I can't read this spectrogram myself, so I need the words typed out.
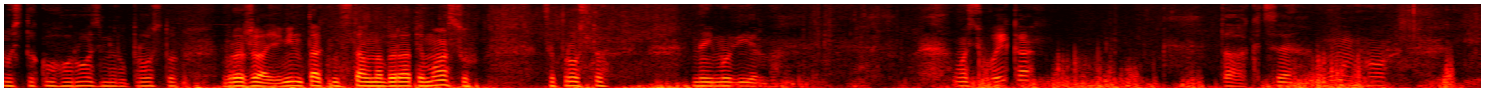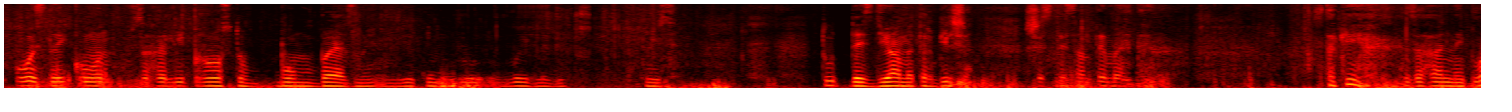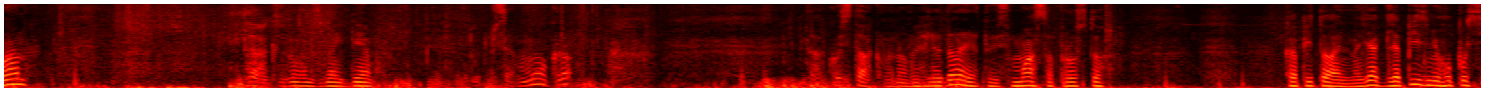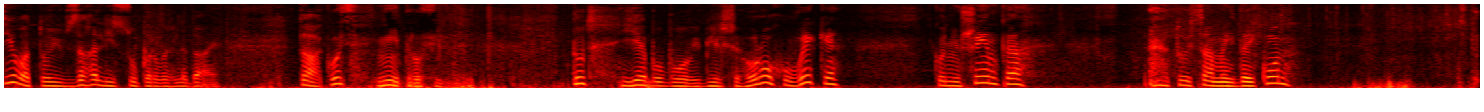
ось такого розміру просто вражає. Він так став набирати масу, це просто неймовірно. Ось вика. Так, це Мунго. Ось дайкон взагалі просто бомбезний в якому вигляді. Тобто тут десь діаметр більше 6 сантиметрів. Ось такий загальний план. Так, знову знайдемо. Тут все мокро. Так, ось так вона виглядає. Тобто маса просто капітальна. Як для пізнього посіва, то і взагалі супер виглядає. Так, ось нітрофіт. Тут є бобові більше гороху, вики, конюшинка, той самий дайкон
